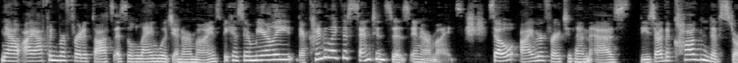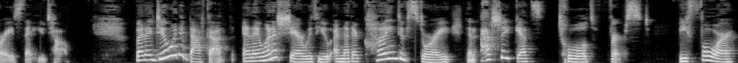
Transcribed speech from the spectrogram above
Now, I often refer to thoughts as the language in our minds because they're merely, they're kind of like the sentences in our minds. So I refer to them as these are the cognitive stories that you tell. But I do want to back up and I want to share with you another kind of story that actually gets told first. before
